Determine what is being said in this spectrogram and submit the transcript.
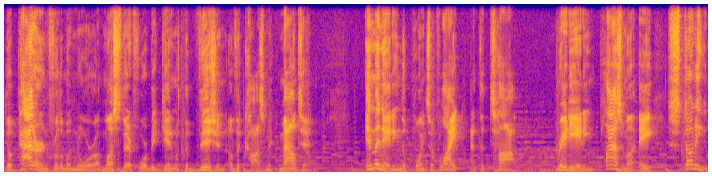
The pattern for the menorah must therefore begin with the vision of the cosmic mountain, emanating the points of light at the top, radiating plasma, a stunning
